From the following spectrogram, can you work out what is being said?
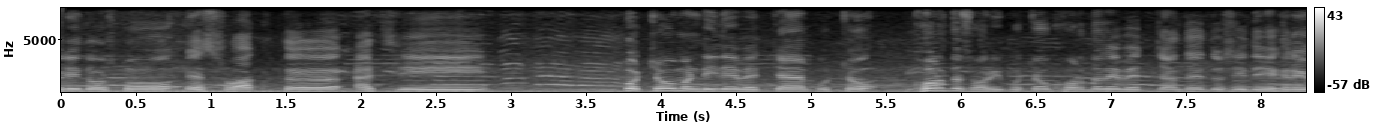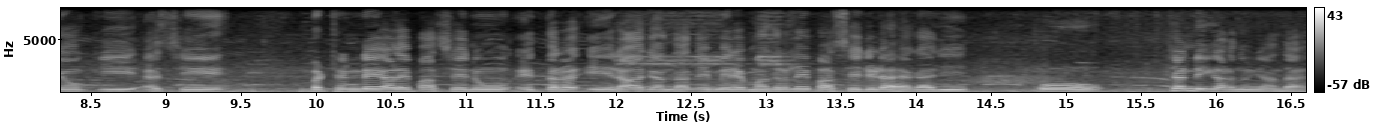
ਜੀ ਦੋਸਤੋ, ਇਸ ਵਕਤ ਅਸੀਂ ਪੁੱਛੋ ਮੰਡੀ ਦੇ ਵਿੱਚ ਆ ਪੁੱਛੋ ਖੁਰਦ ਸੌਰੀ ਪੁੱਛੋ ਖੁਰਦ ਦੇ ਵਿੱਚ ਆ ਤੇ ਤੁਸੀਂ ਦੇਖ ਰਹੇ ਹੋ ਕਿ ਅਸੀਂ ਬਠਿੰਡੇ ਵਾਲੇ ਪਾਸੇ ਨੂੰ ਇੱਧਰ ਇਹ ਰਾਹ ਜਾਂਦਾ ਤੇ ਮੇਰੇ ਮਗਰਲੇ ਪਾਸੇ ਜਿਹੜਾ ਹੈਗਾ ਜੀ, ਉਹ ਚੰਡੀਗੜ੍ਹ ਨੂੰ ਜਾਂਦਾ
